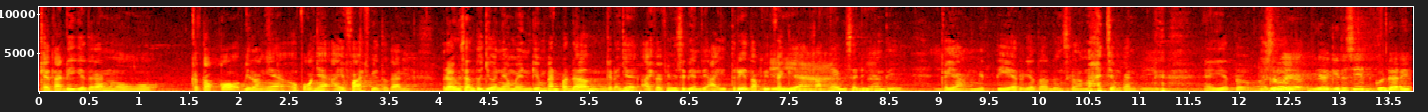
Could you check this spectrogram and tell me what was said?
kayak tadi gitu kan mau ke toko bilangnya oh pokoknya i5 gitu kan. Iya. Padahal misalnya tujuan yang main game kan padahal mungkin aja i5-nya bisa diganti i3 tapi Iya, card-nya bisa benar. diganti ke yang mid tier gitu dan segala macam kan. Iya. Ya gitu. Justru Aduh. ya, ya gitu sih, gue dari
